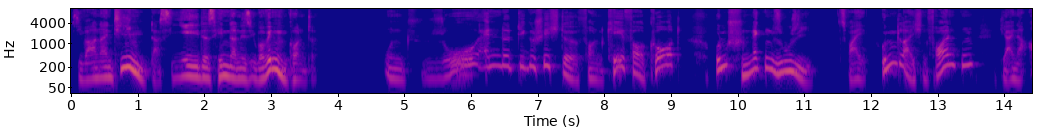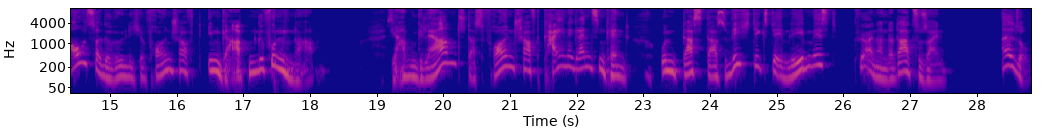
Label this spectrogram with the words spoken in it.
sie waren ein Team, das jedes Hindernis überwinden konnte. Und so endet die Geschichte von Käfer Kurt und Schnecken Susi, zwei ungleichen Freunden, die eine außergewöhnliche Freundschaft im Garten gefunden haben. Sie haben gelernt, dass Freundschaft keine Grenzen kennt und dass das Wichtigste im Leben ist, füreinander da zu sein. Also,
